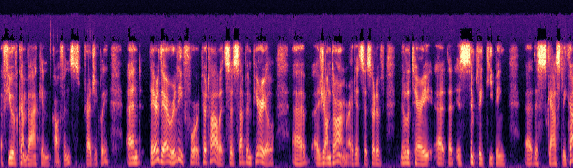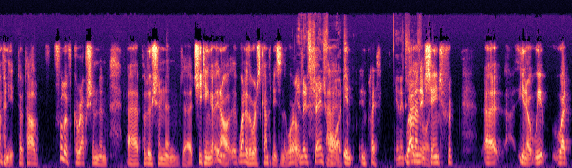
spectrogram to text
A few have come back in coffins, tragically, and they're there really for Total. It's a sub-imperial uh, a gendarme, right? It's a sort of military uh, that is simply keeping uh, this ghastly company, Total, full of corruption and uh, pollution and uh, cheating. You know, one of the worst companies in the world. In exchange for what? In in place. In well, in exchange for uh, you know, we what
